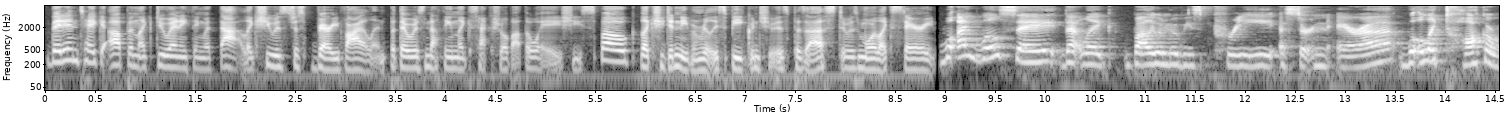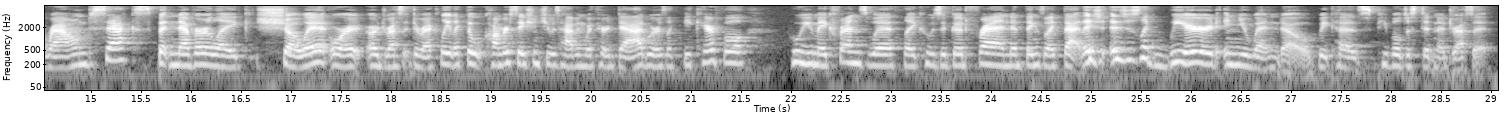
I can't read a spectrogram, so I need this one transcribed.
they didn't take it up and like do anything with that. Like she was just very violent, but there was nothing like sexual about the way she spoke. Like she didn't even really speak when she was possessed. It was more like staring. Well, I will say that like Bollywood movies pre a certain era will like talk around sex, but never like show it or, or address it directly. Like the conversation she was having with her dad, where it's like, "Be careful." Who you make friends with, like who's a good friend, and things like that. It's, it's just like weird innuendo because people just didn't address it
